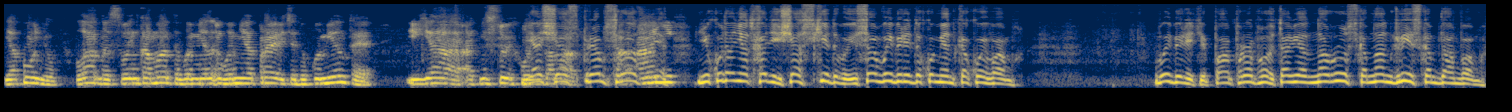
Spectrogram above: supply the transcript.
я понял. Ладно, с военкомата вы мне, вы мне отправите документы, и я отнесу их в Я сейчас прям сразу, А не- они- никуда не отходи, сейчас скидываю, и сам выбери документ, какой вам. Выберите, по- по- там я на русском, на английском дам вам.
